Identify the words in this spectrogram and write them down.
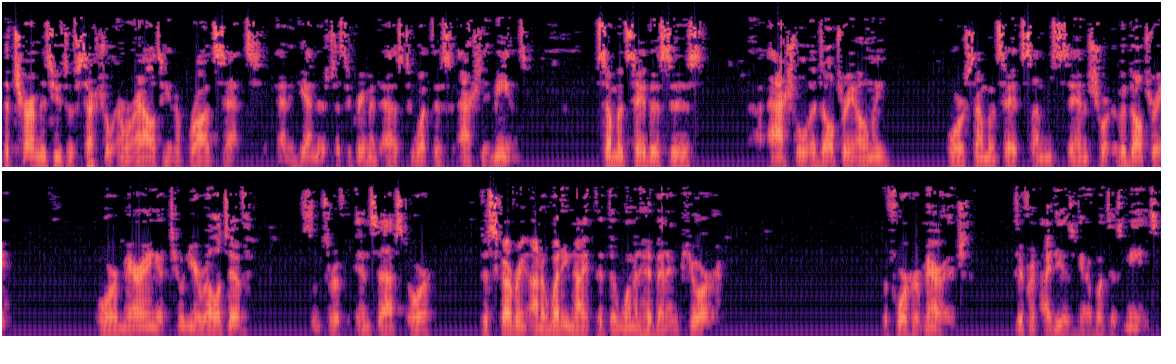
the term is used of sexual immorality in a broad sense. And again, there's disagreement as to what this actually means. Some would say this is actual adultery only, or some would say it's some sin short of adultery or marrying a near relative, some sort of incest, or discovering on a wedding night that the woman had been impure before her marriage. Different ideas again of what this means.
